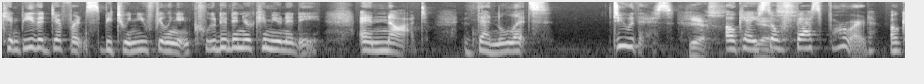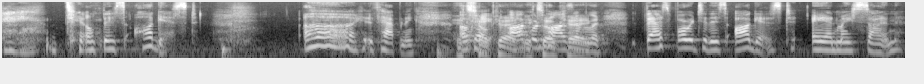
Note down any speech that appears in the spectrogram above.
can be the difference between you feeling included in your community and not, then let's do this. Yes, Okay, so fast forward, okay, till this August. Ah, it's happening. It's okay, Awkward it's pause, okay. everyone. Fast forward to this August, and my son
